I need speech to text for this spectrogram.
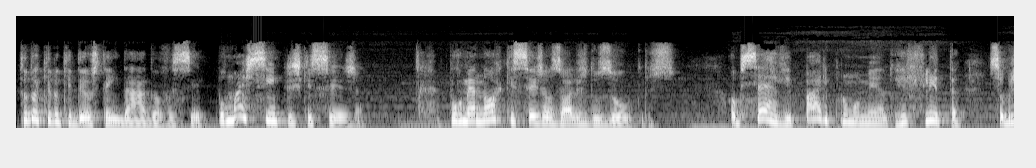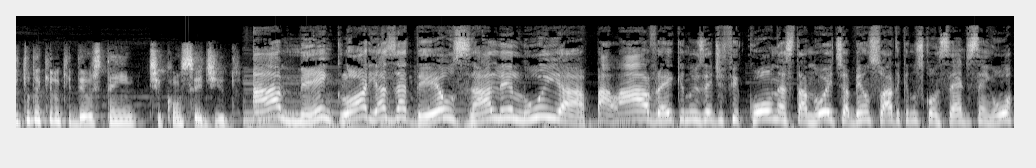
tudo aquilo que Deus tem dado a você, por mais simples que seja, por menor que seja aos olhos dos outros. Observe, pare por um momento, reflita sobre tudo aquilo que Deus tem te concedido. Amém. Glórias a Deus. Aleluia. Palavra aí que nos edificou nesta noite abençoada que nos concede, Senhor.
